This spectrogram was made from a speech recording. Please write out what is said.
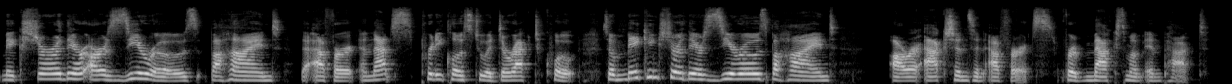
make sure there are zeros behind the effort. And that's pretty close to a direct quote. So making sure there's zeros behind our actions and efforts for maximum impact.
